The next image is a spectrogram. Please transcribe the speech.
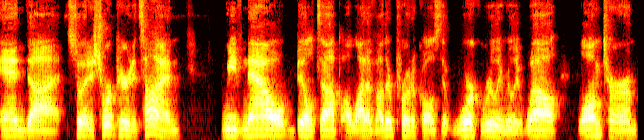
And uh, so in a short period of time we've now built up a lot of other protocols that work really really well long term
